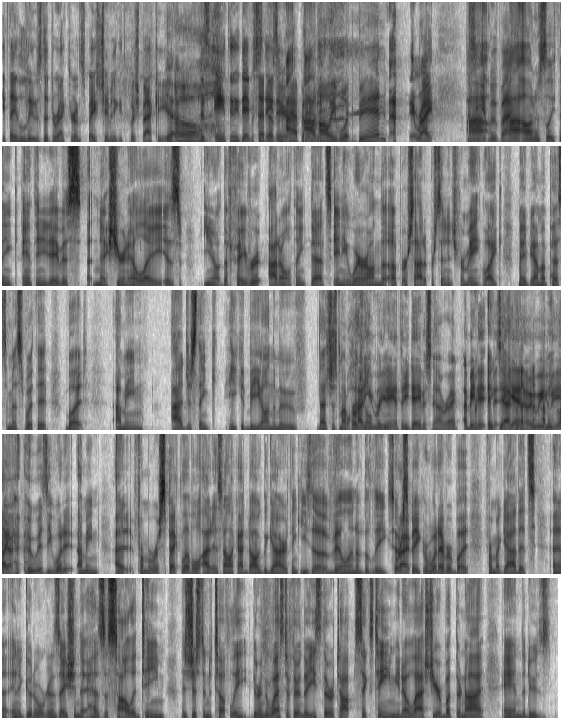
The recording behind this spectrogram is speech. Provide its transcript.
if they lose the director on Space Jam and he gets pushed back a year? Yeah. Oh. Does Anthony Davis That stay doesn't there? happen in Hollywood, Ben. right? Does he I- get moved back? I honestly think Anthony Davis uh, next year in LA is, you know, the favorite. I don't think that's anywhere on the upper side of percentage for me. Like maybe I'm a pessimist with it, but I mean, I just think he could be on the move. That's just my Well, personal how do you read. Anthony Davis now, right? I mean, it, Exactly. again, we- I mean, we- like, who is he? What? It, I mean, I, from a respect level, I, it's not like I dog the guy or think he's a villain of the league, so Right. to speak, or whatever. But from a guy that's uh, in a good organization that has a solid team, is just in a tough league. They're in the West. If they're in the East, they're a top six team. You know, last year, but they're not. And the dude's.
